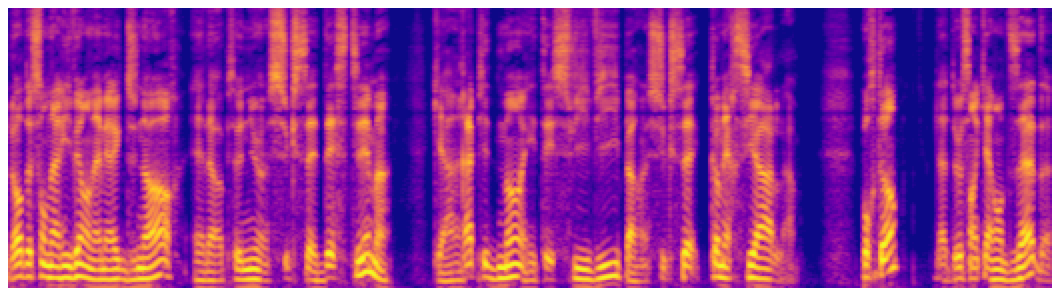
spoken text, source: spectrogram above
Lors de son arrivée en Amérique du Nord, elle a obtenu un succès d'estime qui a rapidement été suivi par un succès commercial. Pourtant, la 240Z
